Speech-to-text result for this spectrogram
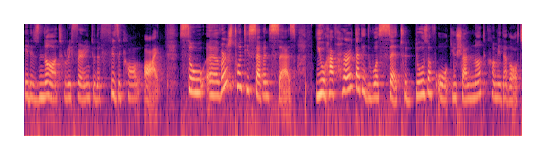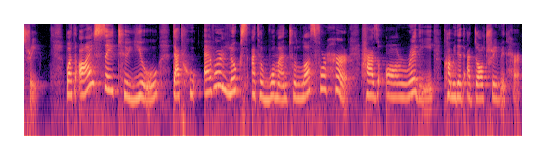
It is not referring to the physical eye. So, uh, verse 27 says, You have heard that it was said to those of old, You shall not commit adultery. But I say to you that whoever looks at a woman to lust for her has already committed adultery with her.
